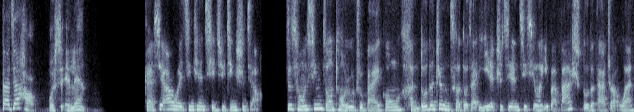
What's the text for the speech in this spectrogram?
大家好，我是 Elaine。感谢二位今天齐聚金视角。自从新总统入主白宫，很多的政策都在一夜之间进行了一百八十度的大转弯。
